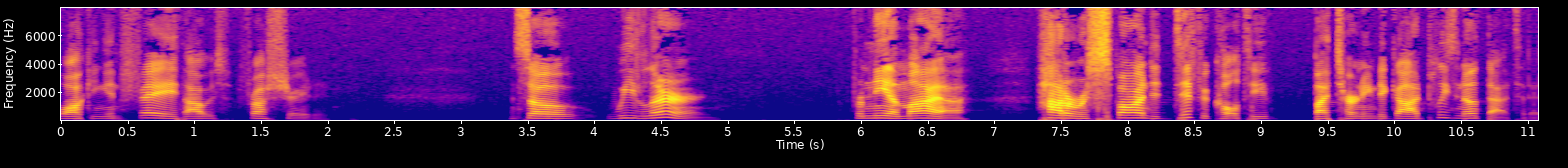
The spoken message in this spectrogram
walking in faith, I was frustrated. And so we learn from Nehemiah how to respond to difficulty by turning to God. Please note that today.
